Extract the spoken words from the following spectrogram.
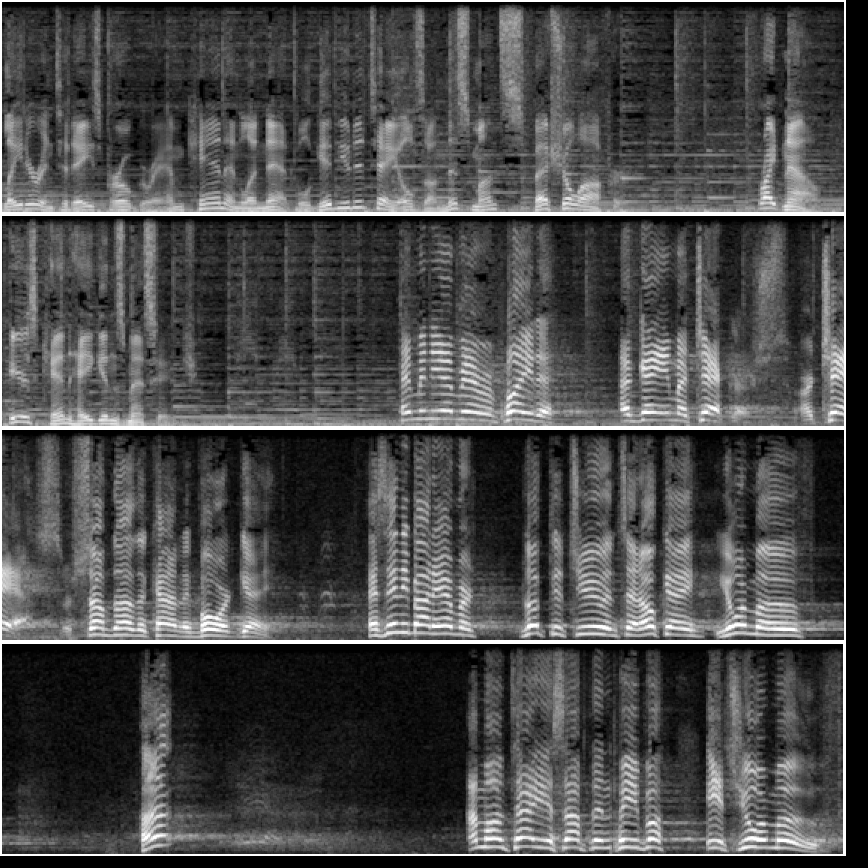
Later in today's program, Ken and Lynette will give you details on this month's special offer. Right now, here's Ken Hagin's message. How many of you ever played a, a game of checkers or chess or some other kind of board game? Has anybody ever looked at you and said, okay, your move? Huh? I'm going to tell you something, people. It's your move.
